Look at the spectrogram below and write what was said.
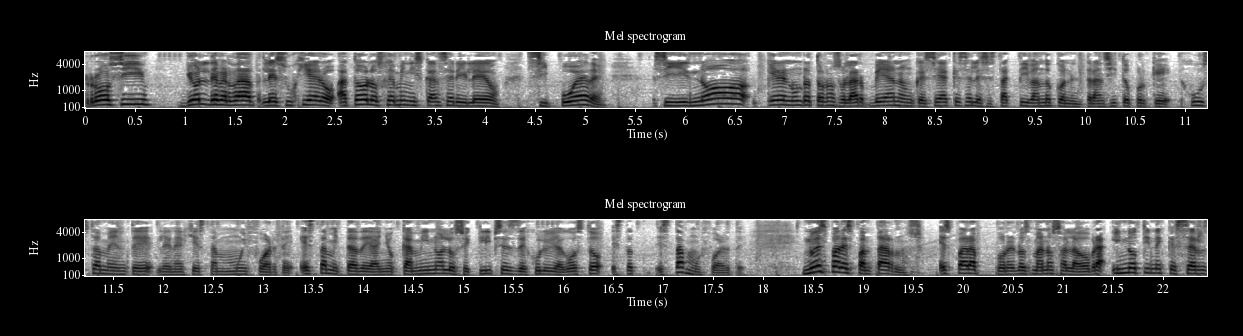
Rosy, yo de verdad les sugiero a todos los Géminis, Cáncer y Leo, si pueden, si no quieren un retorno solar, vean aunque sea que se les está activando con el tránsito porque justamente la energía está muy fuerte. Esta mitad de año, camino a los eclipses de julio y agosto, está, está muy fuerte. No es para espantarnos, es para ponernos manos a la obra y no tiene que ser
